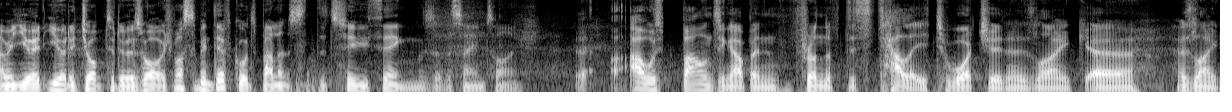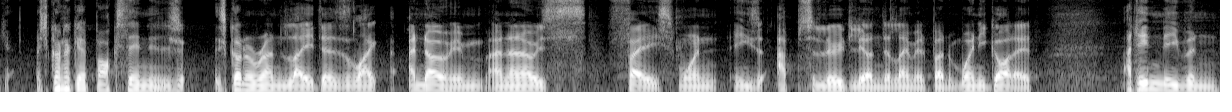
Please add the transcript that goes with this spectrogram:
I mean, you had, you had a job to do as well, which must have been difficult to balance the two things at the same time. I was bouncing up in front of this tally to watch it, and it's like, uh, it's like it's gonna get boxed in. It's, it's gonna run late. It's like I know him, and I know his face when he's absolutely on the limit. But when he got it, I didn't even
